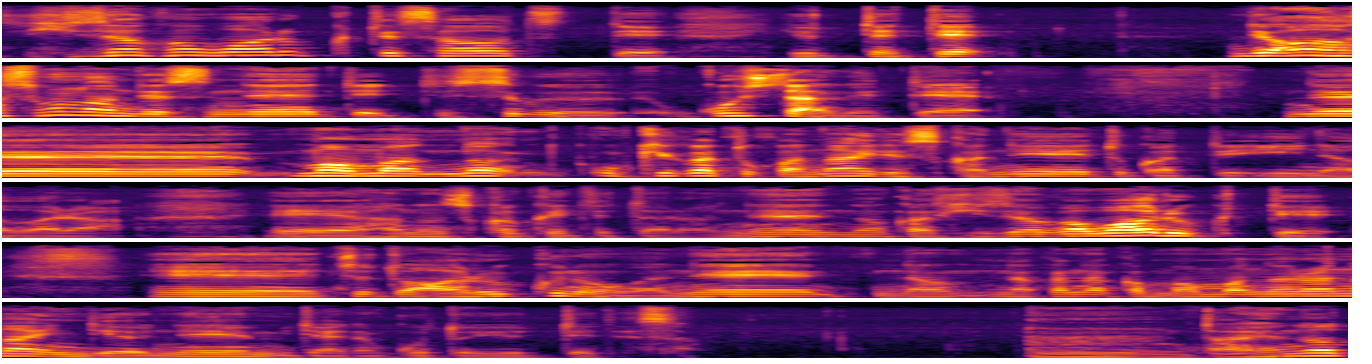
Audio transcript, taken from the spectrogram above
「膝が悪くてさ」っつって言っててで「ああそうなんですね」って言ってすぐ起こしてあげて。でまあまあなお怪我とかないですかねとかって言いながら、えー、話しかけてたらねなんか膝が悪くて、えー、ちょっと歩くのがねなかなかままならないんだよねみたいなことを言っててさうん大変だ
